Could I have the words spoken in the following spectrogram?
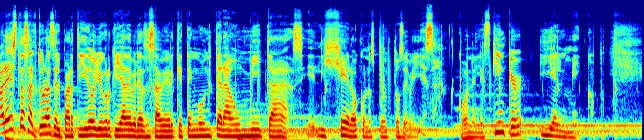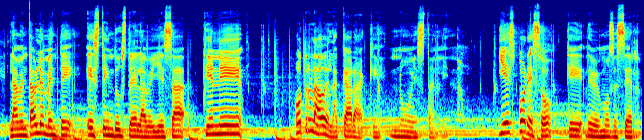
Para estas alturas del partido, yo creo que ya deberías de saber que tengo un traumita ligero con los productos de belleza, con el skincare y el make-up. Lamentablemente, esta industria de la belleza tiene otro lado de la cara que no es tan lindo. Y es por eso que debemos de ser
